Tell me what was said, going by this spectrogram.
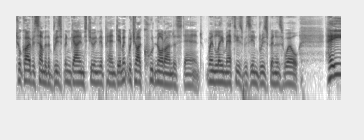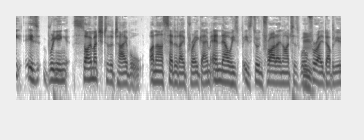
took over some of the Brisbane games during the pandemic, which I could not understand when Leigh Matthews was in Brisbane as well. He is bringing so much to the table on our Saturday pre-game, and now he's he's doing Friday nights as well Hmm. for AW.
